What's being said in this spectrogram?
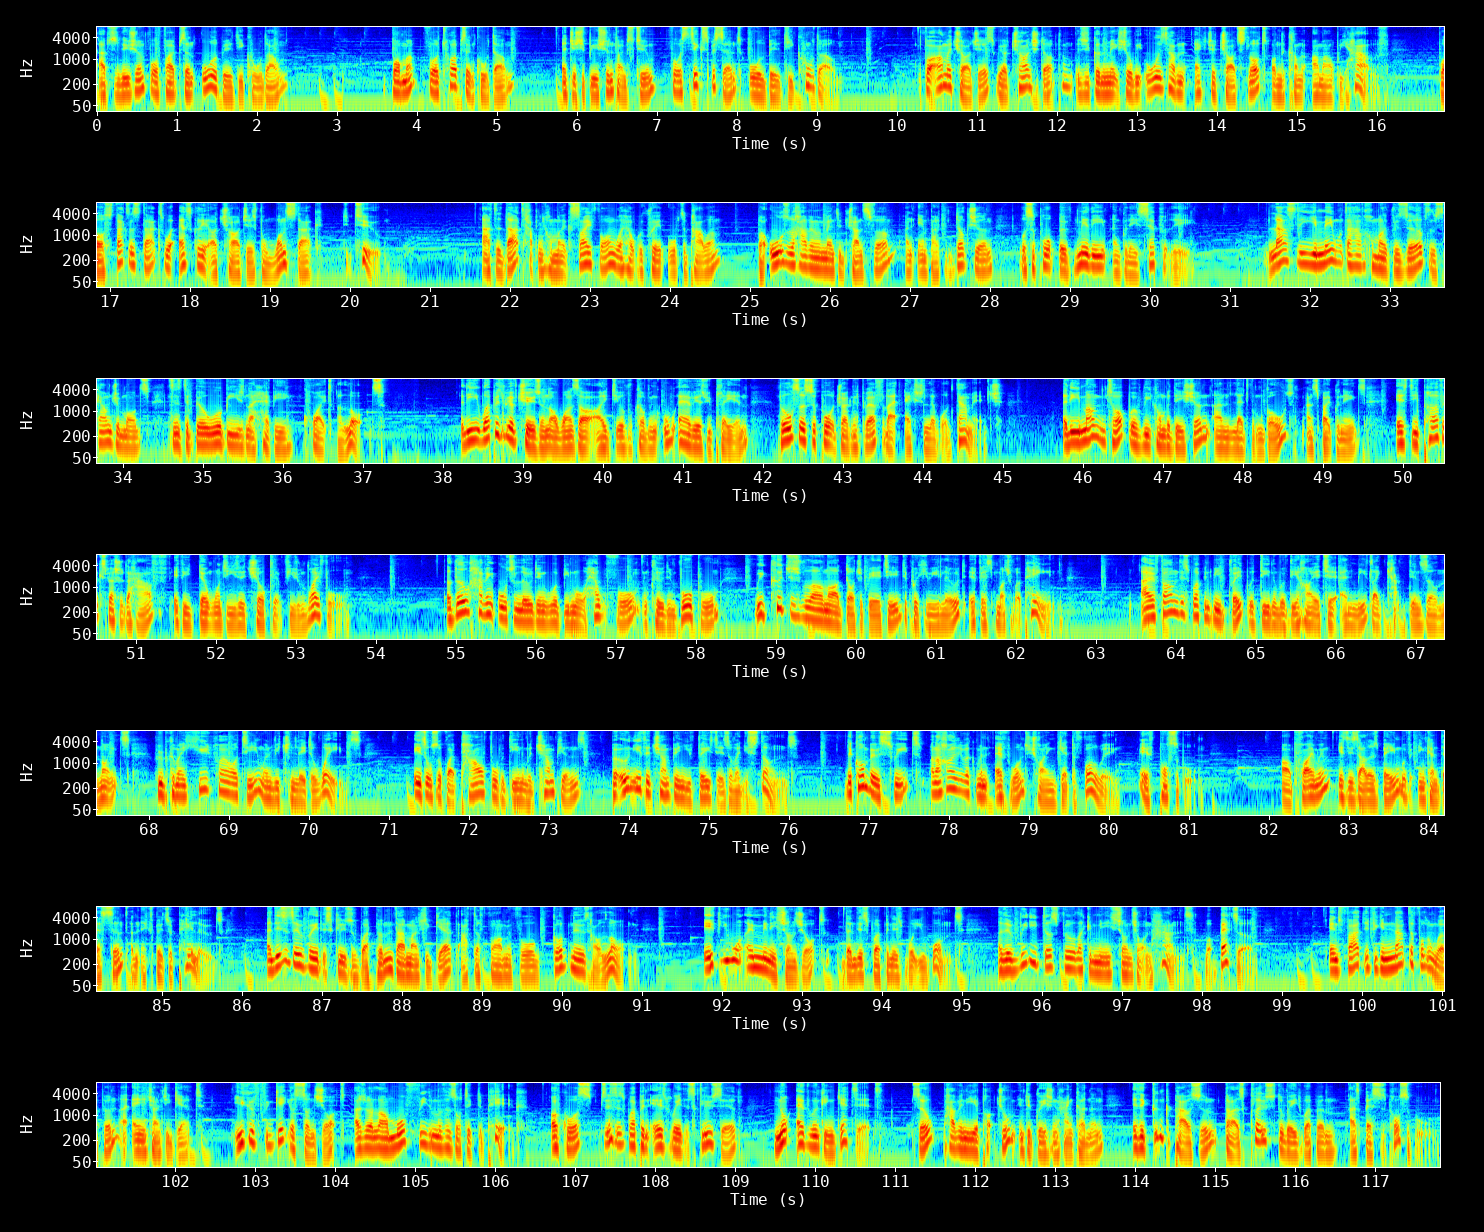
Absolution for 5% all ability cooldown, Bomber for a 12% cooldown, and Distribution times 2 for a 6% all ability cooldown. For armor charges, we have charged up, which is going to make sure we always have an extra charge slot on the current armor we have while Stacks and Stacks will escalate our charges from 1 stack to 2. After that, having Harmonic Siphon will help recreate Orbs of Power, but also having Momentum Transfer and Impact Induction will support both melee and grenades separately. Lastly, you may want to have Harmonic Reserves and Scavenger mods since the build will be using a heavy quite a lot. The weapons we have chosen are ones that are ideal for covering all areas we play in, but also support Dragon's Breath for that extra level of damage. The Mountain Top with Recombination and Lead from Gold and Spike Grenades is the perfect special to have if you don't want to use a chill clip fusion rifle. Although having auto-loading would be more helpful, including Vorpal, we could just rely on our dodge ability to quickly reload if it's much of a pain. I have found this weapon to be great with dealing with the higher tier enemies like Captains or Knights, who become a huge priority when reaching later waves. It's also quite powerful with dealing with champions, but only if the champion you face is already stunned. The combo is sweet, and I highly recommend everyone to try and get the following, if possible. Our primary is the Zaouli's Bane with incandescent and explosive payloads, and this is a raid exclusive weapon that I managed to get after farming for god knows how long. If you want a mini sunshot, then this weapon is what you want, and it really does feel like a mini sunshot in hand, but better. In fact, if you can nab the following weapon at any chance you get, you can forget your sunshot as it will allow more freedom of exotic to pick. Of course, since this weapon is raid exclusive, not everyone can get it, so having the Apothrium integration hand cannon is a good comparison that is close to the raid weapon as best as possible.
